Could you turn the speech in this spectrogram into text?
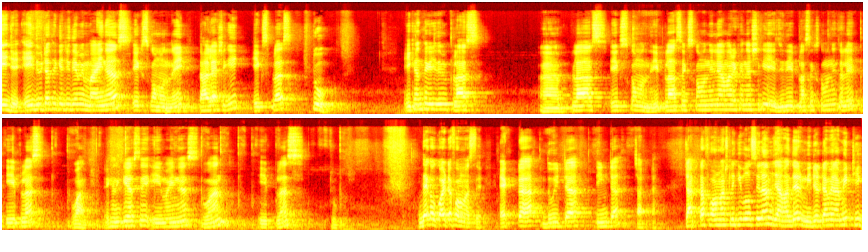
এই যে, এই দুইটা থেকে যদি আমি মাইনাস এক্স কমন নেই, তাহলে আসে কি? এক্স প্লাস টু এখান থেকে যদি আমি প্লাস প্লাস এক্স কমন নেই প্লাস এক্স কমন নিলে আমার এখানে আসে কি? যদি প্লাস এক্স কমন নিই, তাহলে এ প্লাস ওয়ান এখানে কি আছে A minus one A plus two দেখো, কয়টা ফর্ম আছে? একটা, দুইটা, তিনটা, চারটা। চারটা ফর্ম আসলে কি বলছিলাম? যে আমাদের মিডল টার্মে আমি ঠিক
